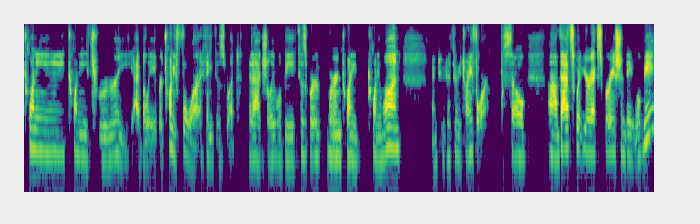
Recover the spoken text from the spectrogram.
2023, I believe, or 24, I think is what it actually will be, because we're we're in 2021, and two to three, 24. So uh, that's what your expiration date will be.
